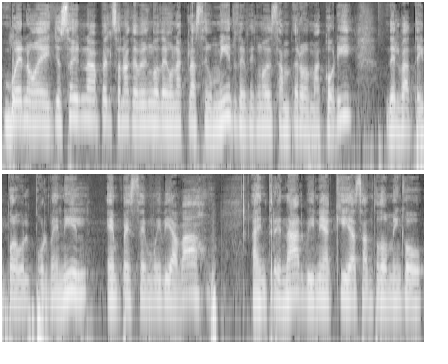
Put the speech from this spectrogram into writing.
Bueno, eh, yo soy una persona que vengo de una clase humilde, vengo de San Pedro de Macorís, del Batey por, por venir. Empecé muy de abajo a entrenar. Vine aquí a Santo Domingo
